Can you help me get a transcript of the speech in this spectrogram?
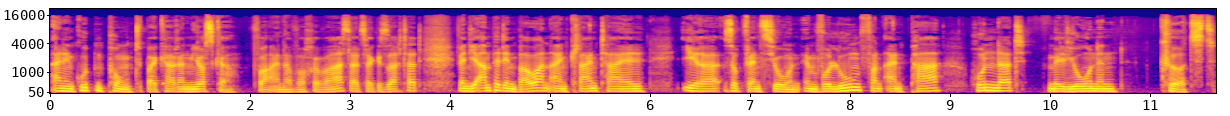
einen guten Punkt bei Karin Mioska. Vor einer Woche war es, als er gesagt hat, wenn die Ampel den Bauern einen kleinen Teil ihrer Subvention im Volumen von ein paar hundert Millionen kürzt,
